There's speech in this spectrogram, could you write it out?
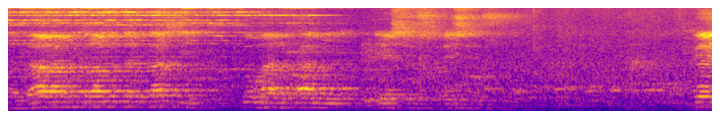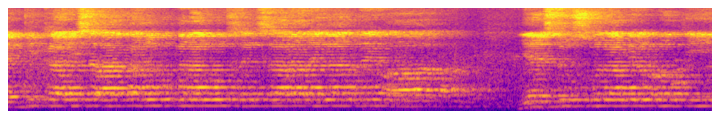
dan dalam terlalu terkasih Tuhan kami Yesus Kristus. Ketika diserahkan untuk menanggung sengsara dengan rela, Yesus mengambil roti,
